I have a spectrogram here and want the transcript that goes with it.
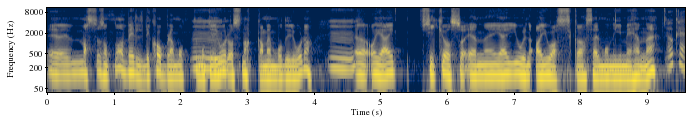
Eh, masse sånt noe. Veldig kobla mot moder jord, og snakka med moder jord. Da. Eh, og jeg fikk jo også en Jeg gjorde en ayahuasca-seremoni med henne. Okay.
